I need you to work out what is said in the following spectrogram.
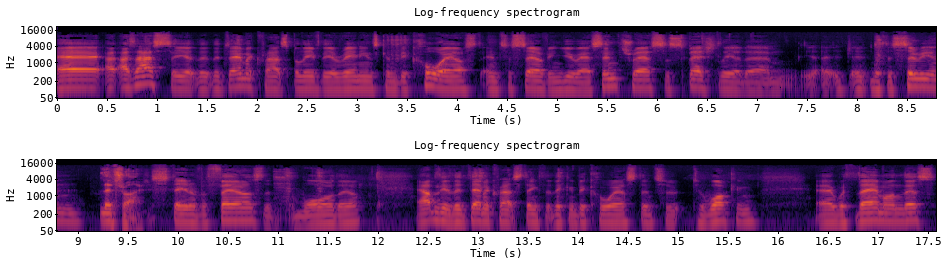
Uh, as I see it, the, the Democrats believe the Iranians can be coerced into serving U.S. interests, especially at, um, uh, with the Syrian That's right. state of affairs, the war there. I believe the Democrats think that they can be coerced into to working uh, with them on this,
